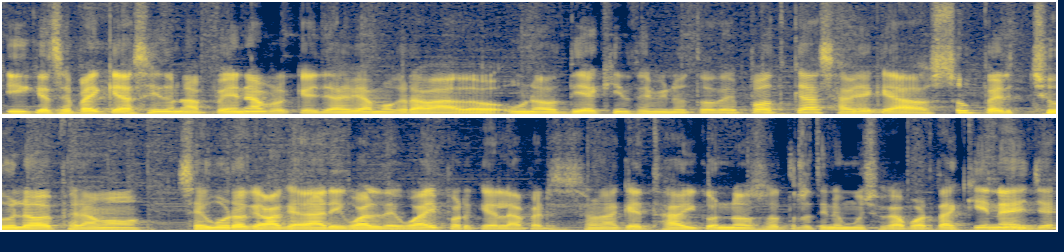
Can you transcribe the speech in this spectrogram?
Y que sepáis que ha sido una pena porque ya habíamos grabado unos 10-15 minutos de podcast, había quedado súper chulo, esperamos, seguro que va a quedar igual de guay porque la persona que está ahí con nosotros tiene mucho que aportar. ¿Quién es ella?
